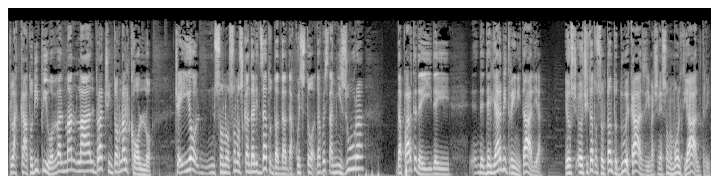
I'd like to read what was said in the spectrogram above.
placcato di più, aveva il, man- la- il braccio intorno al collo. Cioè io mh, sono, sono scandalizzato da, da- da questo- da questa misura da parte dei- dei- de- degli arbitri in Italia. E ho, ho citato soltanto due casi, ma ce ne sono molti altri.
